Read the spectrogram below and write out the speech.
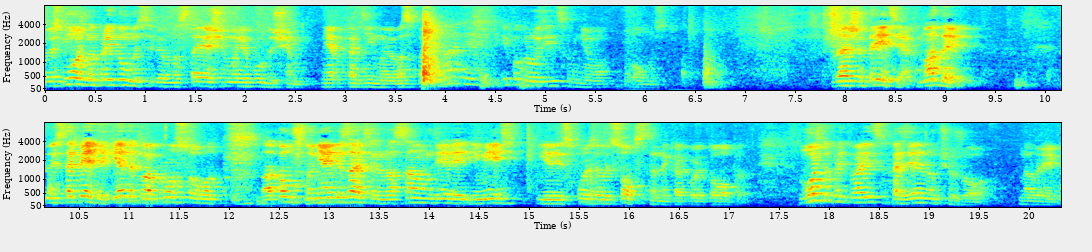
То есть можно придумать себе в настоящем или будущем необходимые воспоминания и погрузиться в него полностью. Дальше, третье, модель. То есть, опять-таки, это к вопросу вот о том, что не обязательно на самом деле иметь или использовать собственный какой-то опыт. Можно притвориться хозяином чужого на время.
